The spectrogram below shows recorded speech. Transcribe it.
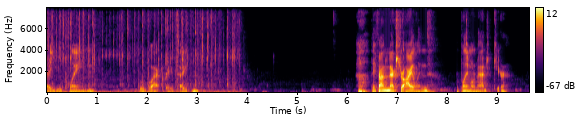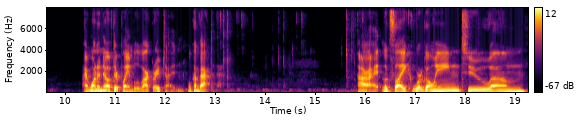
Are you playing Blue Black Grave Titan? they found an extra island. We're playing more magic here. I want to know if they're playing Blue Black Grave Titan. We'll come back to that. All right, looks like we're going to um,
